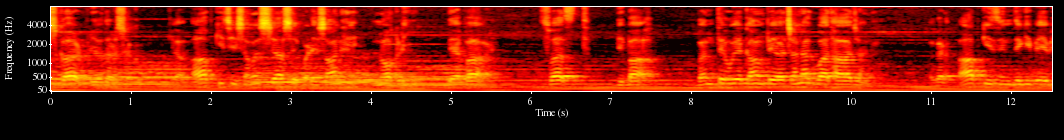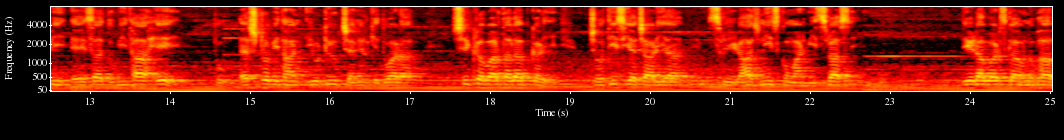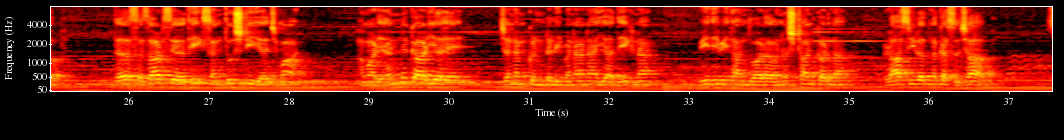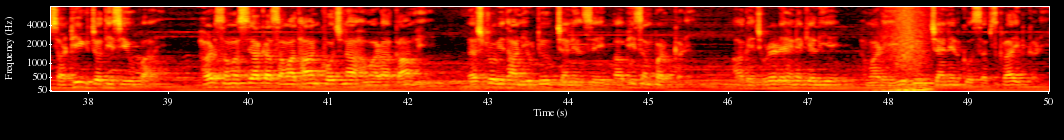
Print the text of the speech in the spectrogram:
नमस्कार, प्रिय दर्शकों। क्या आप किसी समस्या से परेशान हैं? नौकरी, व्यापार स्वस्थ विवाह, बनते हुए काम पे अचानक बाधा आ जाने। अगर आपकी ज़िंदगी पे भी ऐसा दुविधा है तो एस्ट्रो विधान यूट्यूब चैनल के द्वारा शीघ्र वार्तालाप करें ज्योतिषी आचार्य श्री राजनीश कुमार मिश्रा से। तेरह वर्ष का अनुभव, दस हज़ार से अधिक संतुष्टि यजमान। हमारे अन्य कार्य है। जन्म कुंडली बनाना या देखना, विधि विधान द्वारा अनुष्ठान करना, राशि रत्न का सुझाव, सटीक ज्योतिषी उपाय। हर समस्या का समाधान खोजना हमारा काम है। एस्ट्रो विधान यूट्यूब चैनल से अभी संपर्क करें। आगे जुड़े रहने के लिए हमारे यूट्यूब चैनल को सब्सक्राइब करें।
